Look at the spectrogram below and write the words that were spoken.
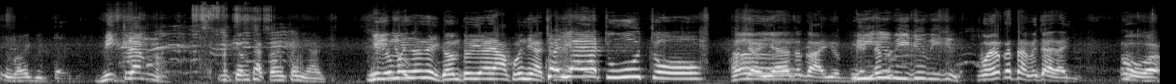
એવા ગીત ગાઉં. વિક્રમનું વિક્રમ ઠાકર તો નહીં આવે બીજું મને નહીં ગમતું યાર આખો નહીં યાર તું તો ચૈયા તો ગાયો બીજું બીજું બીજું. બોલો કે તમે ચાલાજી. ઓવા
